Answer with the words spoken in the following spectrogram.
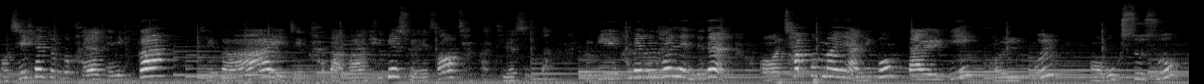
어, 3시간 정도 가야 되니까 제가 이제 가다가 휴게소에서 잠깐 들렸습니다. 여기 카메론 하일랜드는 어, 차뿐만이 아니고 딸기, 벌꿀, 어, 옥수수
